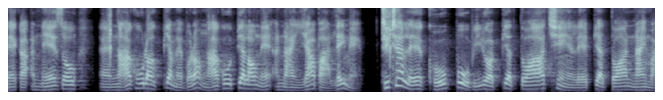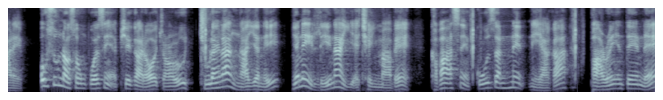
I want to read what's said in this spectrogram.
နဲ့ကအနည်းဆုံး9ဂိုးလောက်ပြတ်မယ်ပေါ့နော်9ဂိုးပြတ်လောက်နဲ့အနိုင်ရပါလိမ့်မယ်ဒီထက်လည်းဂိုးပို့ပြီးတော့ပြတ်သွားခြင်းလည်းပြတ်သွားနိုင်ပါတယ် အုပ်စုနောက်ဆုံးပွဲစဉ်အဖြစ်ကတော့ကျွန်တော်တို့ဇူလိုင်လ9ရက်နေ့ညနေ4နာရီအချိန်မှာပဲကမ္ဘာအဆင့်62နေရာကဘာရိန်းအသင်းနဲ့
